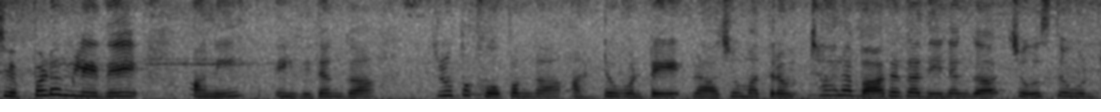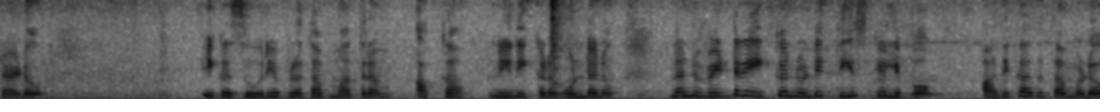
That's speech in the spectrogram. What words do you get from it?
చెప్పడం లేదే అని ఈ విధంగా రూప కోపంగా అంటూ ఉంటే రాజు మాత్రం చాలా బాధగా దీనంగా చూస్తూ ఉంటాడు. ఇక సూర్యప్రతాప్ మాత్రం అక్క నేను ఇక్కడ ఉండను. నన్ను వెంటనే ఇక్కడ నుండి తీసుకెళ్ళిపో. అది కాదు తమ్ముడు.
